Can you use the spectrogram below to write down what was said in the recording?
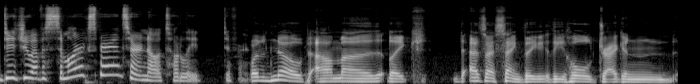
Did you have a similar experience or no, totally different? Well, no, um, uh, like as I was saying, the the whole dragon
